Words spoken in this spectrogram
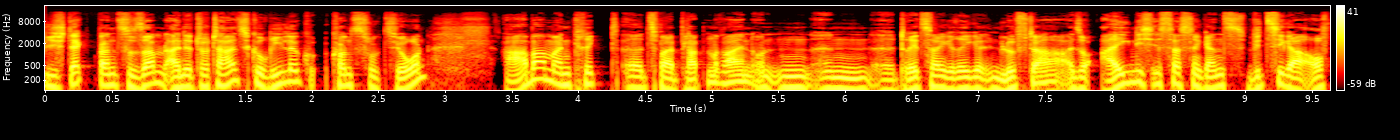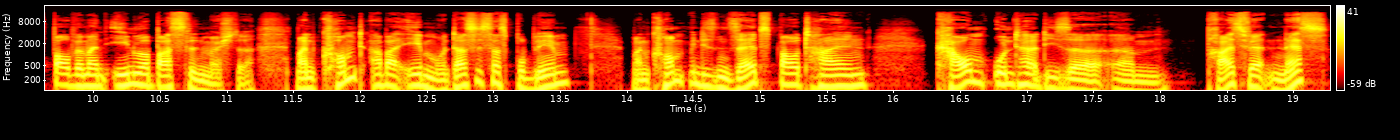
Die steckt man zusammen. Eine total skurrile Ko- Konstruktion. Aber man kriegt äh, zwei Platten rein und einen, einen äh, drehzahlgeregelten Lüfter. Also eigentlich ist das ein ganz witziger Aufbau, wenn man eh nur basteln möchte. Man kommt aber eben, und das ist das Problem, man kommt mit diesen Selbstbauteilen kaum unter diese ähm, preiswerten NES.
